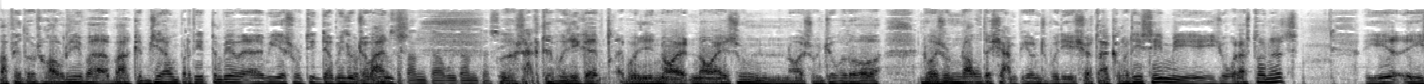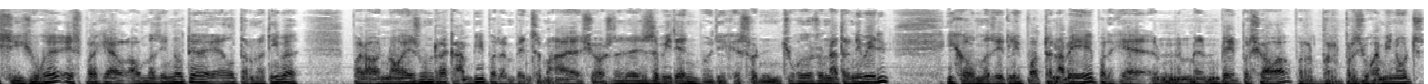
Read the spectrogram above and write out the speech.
va fer dos gols i va, va capgirar un partit també havia sortit 10 minuts Surten abans. 70, 80, sí. Exacte, vull dir que vull dir, no, no, és un, no és un jugador, no és un nou de Champions, vull dir, això està claríssim i, i jugarà estones i, i si juga és perquè el, el Madrid no té alternativa però no és un recanvi per en Benzema, això és, és evident vull dir que són jugadors d'un altre nivell i que el Madrid li pot anar bé perquè mm, bé per això per, per, per jugar minuts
